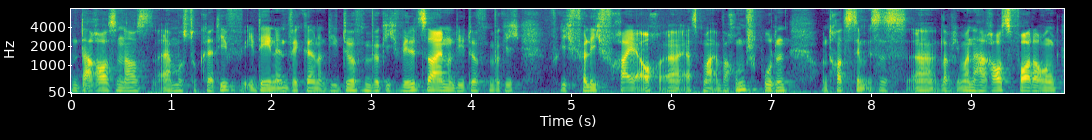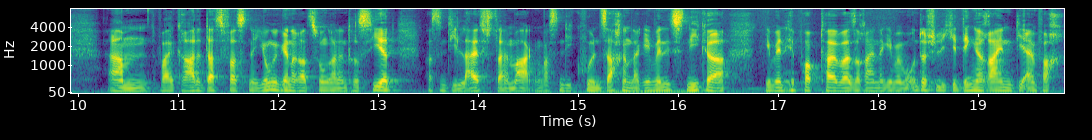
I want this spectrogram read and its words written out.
Und daraus hinaus äh, musst du kreative Ideen entwickeln und die dürfen wirklich wild sein und die dürfen wirklich, wirklich völlig frei auch äh, erstmal einfach rumsprudeln. Und trotzdem ist es, äh, glaube ich, immer eine Herausforderung, ähm, weil gerade das, was eine junge Generation gerade interessiert, was sind die Lifestyle-Marken, was sind die coolen Sachen, da gehen wir in die Sneaker, da gehen wir in Hip-Hop teilweise rein, da gehen wir in unterschiedliche Dinge rein, die einfach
